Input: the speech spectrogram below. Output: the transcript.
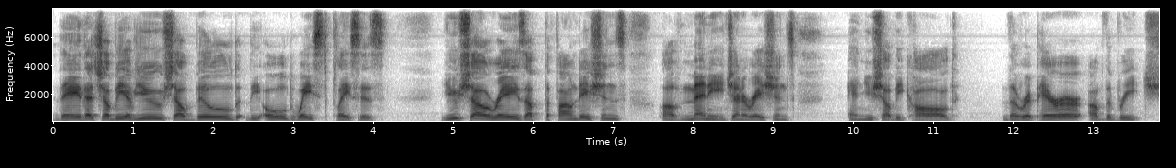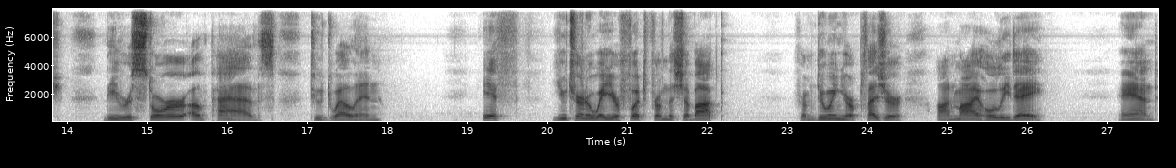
they that shall be of you shall build the old waste places. You shall raise up the foundations of many generations, and you shall be called the repairer of the breach, the restorer of paths to dwell in. If you turn away your foot from the Shabbat, from doing your pleasure on my holy day, and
